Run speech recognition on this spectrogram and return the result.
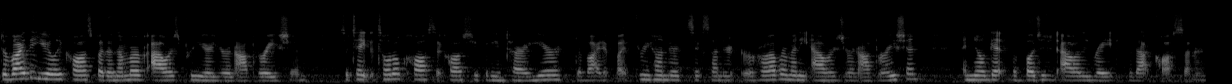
divide the yearly cost by the number of hours per year you're in operation. So take the total cost it costs you for the entire year, divide it by 300, 600, or however many hours you're in operation, and you'll get the budgeted hourly rate for that cost center.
